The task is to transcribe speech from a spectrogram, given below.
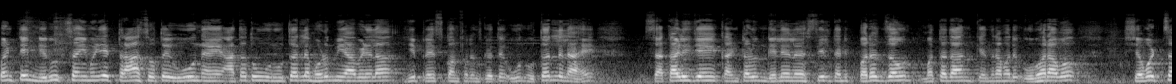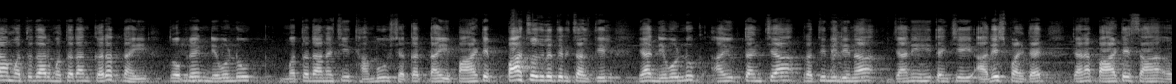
पण ते निरुत्साही म्हणजे त्रास होतोय ऊन आहे. आता तो ऊन उतरलं म्हणून मी यावेळेला ही प्रेस कॉन्फरन्स घेतोय. ऊन उतरलेलं आहे. सकाळी जे कंटाळून गेलेले असतील त्यांनी परत जाऊन मतदान केंद्रामध्ये उभं राहावं शेवटचा मतदार मतदान करत नाही तोपर्यंत निवडणूक मतदानाची थांबवू शकत नाही. पहाटे पाच वाजले तरी चालतील. या निवडणूक आयुक्तांच्या प्रतिनिधींना ज्यांनीही त्यांचे आदेश पाळतायत त्यांना पहाटे सहा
